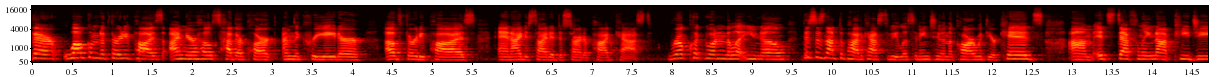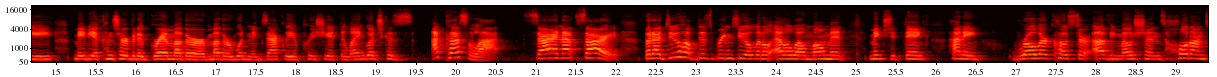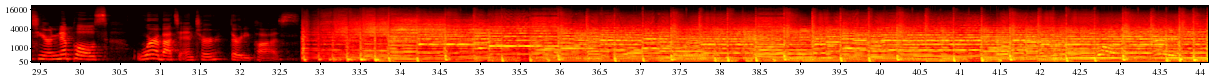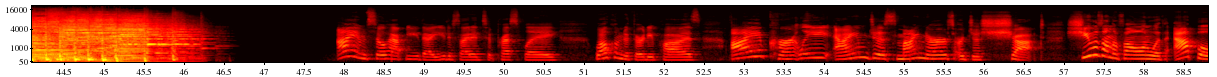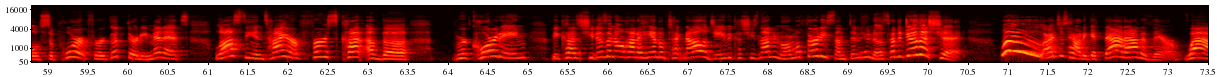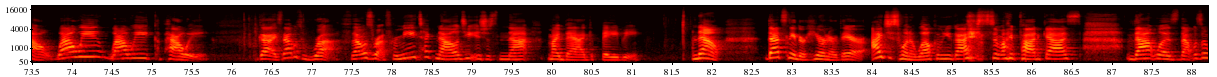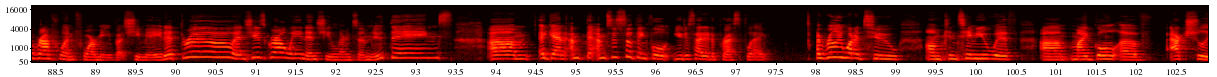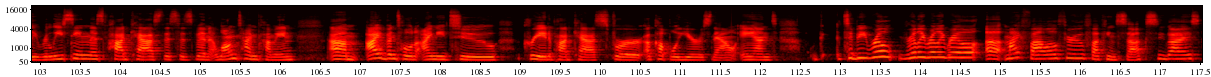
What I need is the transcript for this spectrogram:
there, welcome to 30 Paws. I'm your host, Heather Clark. I'm the creator of 30 Paws, and I decided to start a podcast. Real quick, wanted to let you know this is not the podcast to be listening to in the car with your kids. Um, it's definitely not PG. Maybe a conservative grandmother or mother wouldn't exactly appreciate the language because I cuss a lot. Sorry, not sorry. But I do hope this brings you a little LOL moment, makes you think, honey, roller coaster of emotions. Hold on to your nipples. We're about to enter 30 Pause. I am so happy that you decided to press play. Welcome to 30 Paws. I am currently, I am just, my nerves are just shot. She was on the phone with Apple support for a good 30 minutes, lost the entire first cut of the recording because she doesn't know how to handle technology because she's not a normal 30 something who knows how to do this shit. Woo! I just had to get that out of there. Wow. Wowie, wowie, kapowie. Guys, that was rough. That was rough. For me, technology is just not my bag, baby. Now, that's neither here nor there. I just want to welcome you guys to my podcast. That was that was a rough one for me, but she made it through and she's growing and she learned some new things. Um, again, I'm th- I'm just so thankful you decided to press play. I really wanted to um, continue with um, my goal of actually releasing this podcast. This has been a long time coming. Um, I've been told I need to create a podcast for a couple years now, and to be real, really, really real, uh, my follow through fucking sucks, you guys.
